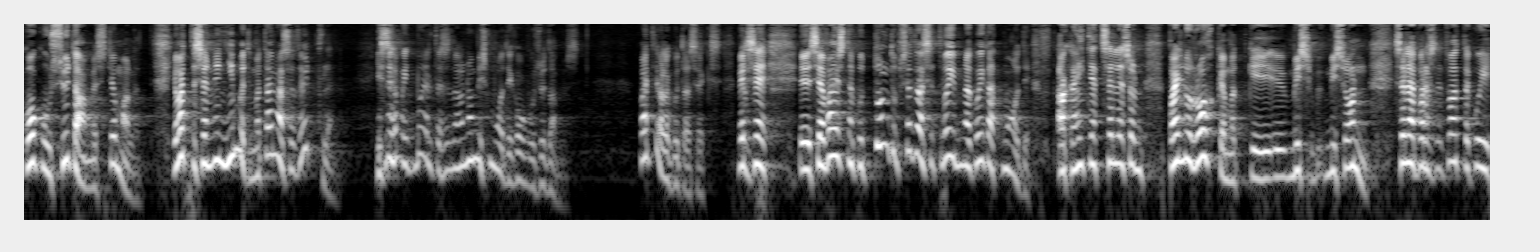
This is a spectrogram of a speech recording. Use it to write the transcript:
kogu südamest Jumalat. ja vaata, see on nüüd niimoodi, ma täna seda ütlen. ja sa võid mõelda seda, no mismoodi kogu südamest vaat ei ole, kuidas, eks. meil see, see vahest nagu tundub sedasi, et võib nagu igat moodi. aga ei, tead, selles on palju rohkematki, mis, mis on. sellepärast, et vaata, kui,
